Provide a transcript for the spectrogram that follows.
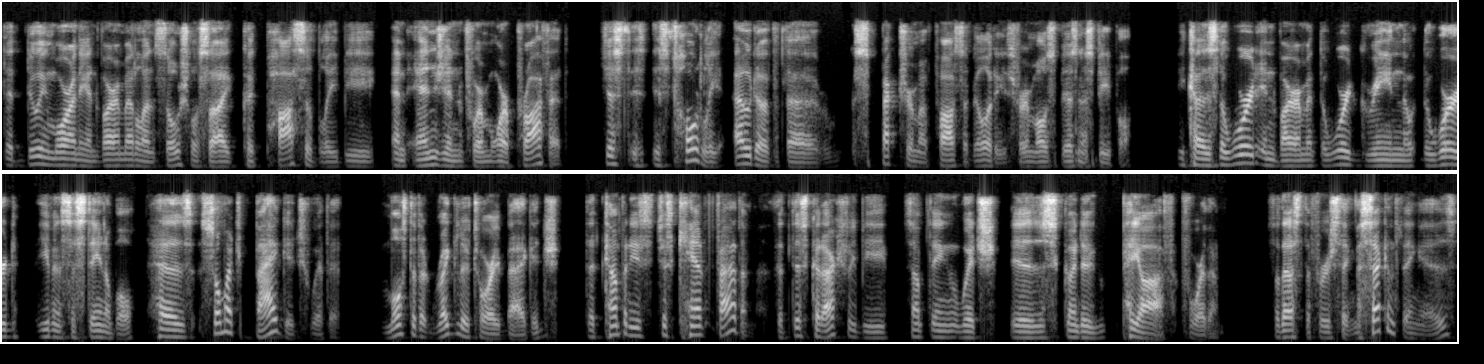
that doing more on the environmental and social side could possibly be an engine for more profit. Just is, is totally out of the spectrum of possibilities for most business people. Because the word environment the word green the, the word even sustainable has so much baggage with it most of it regulatory baggage that companies just can't fathom that this could actually be something which is going to pay off for them so that's the first thing. The second thing is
